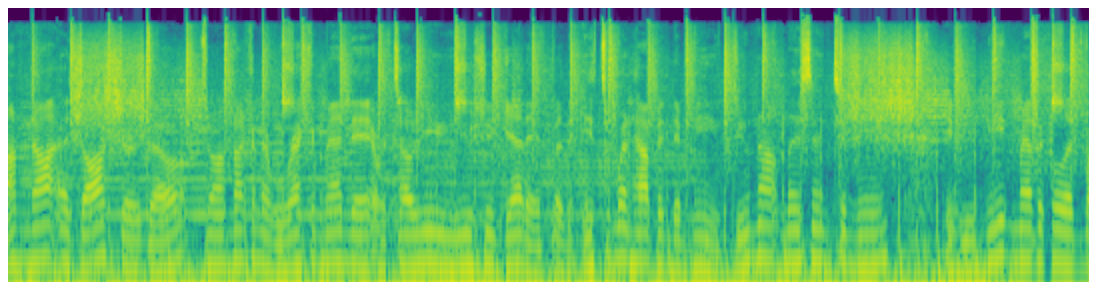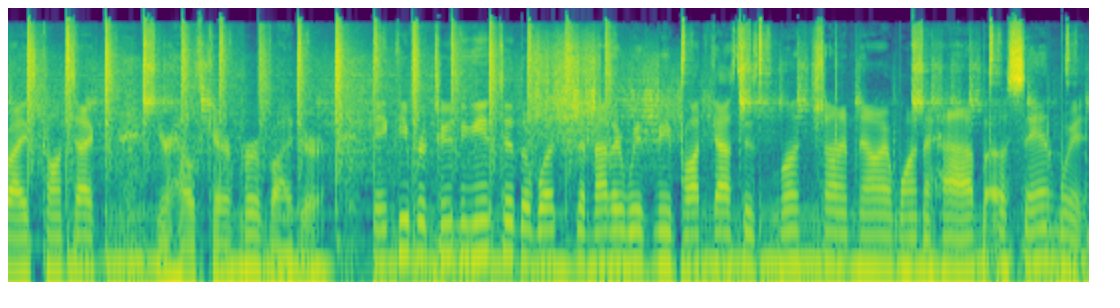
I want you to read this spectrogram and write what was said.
I'm not a doctor though, so I'm not going to recommend it or tell you you should get it, but it's what happened to me. Do not listen to me. If you need medical advice, contact your healthcare provider. Thank you for tuning in to the What's the Matter with Me podcast. It's lunchtime now. I want to have a sandwich.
